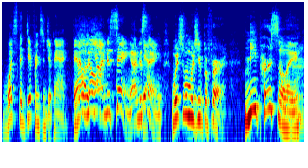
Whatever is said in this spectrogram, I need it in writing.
what's the difference in Japan? They No, no, young. I'm just saying. I'm just Yeah. saying. Which one would you prefer? Me personally, Hmm.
